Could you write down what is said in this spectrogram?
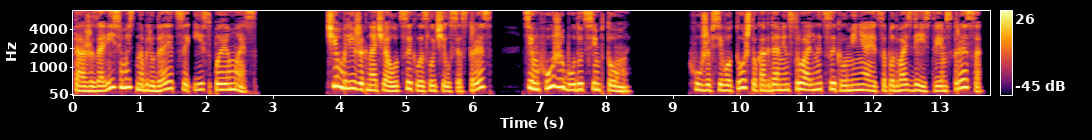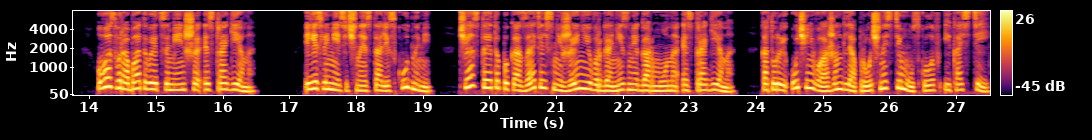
Та же зависимость наблюдается и с ПМС. Чем ближе к началу цикла случился стресс, тем хуже будут симптомы. Хуже всего то, что когда менструальный цикл меняется под воздействием стресса, у вас вырабатывается меньше эстрогена. И если месячные стали скудными, часто это показатель снижения в организме гормона эстрогена, который очень важен для прочности мускулов и костей.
